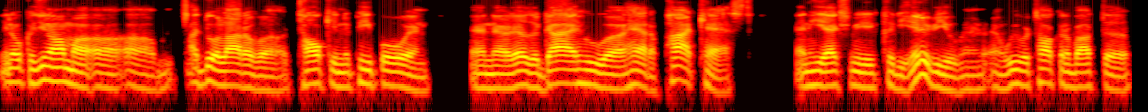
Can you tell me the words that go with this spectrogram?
you know, because you know I'm a, uh, um, I do a lot of uh, talking to people, and and uh, there was a guy who uh, had a podcast, and he asked me could he interview, and, and we were talking about the,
